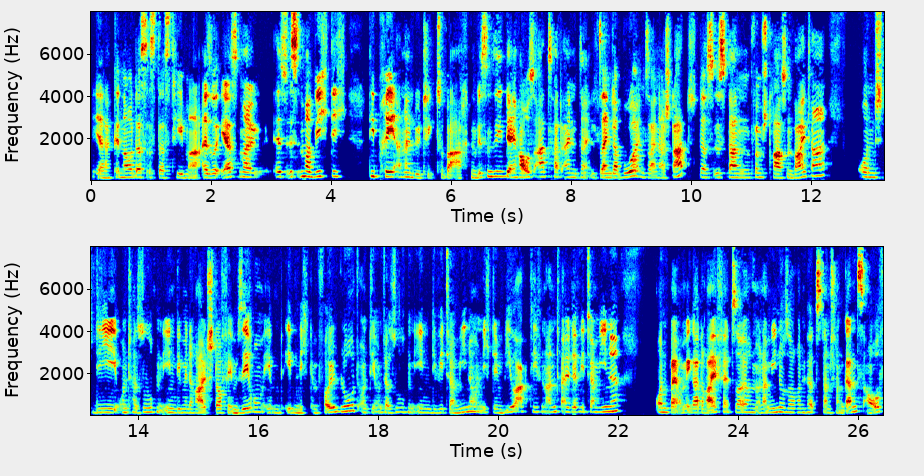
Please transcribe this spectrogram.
Ja, genau das ist das Thema. Also erstmal, es ist immer wichtig, die Präanalytik zu beachten. Wissen Sie, der Hausarzt hat ein, sein Labor in seiner Stadt, das ist dann fünf Straßen weiter und die untersuchen ihnen die Mineralstoffe im Serum, eben, eben nicht im Vollblut und die untersuchen ihnen die Vitamine und nicht den bioaktiven Anteil der Vitamine und bei Omega-3-Fettsäuren und Aminosäuren hört es dann schon ganz auf.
